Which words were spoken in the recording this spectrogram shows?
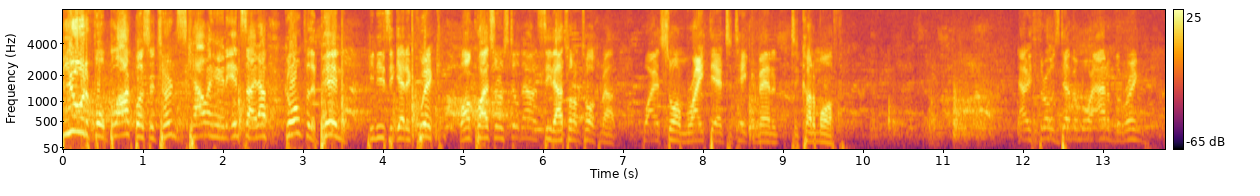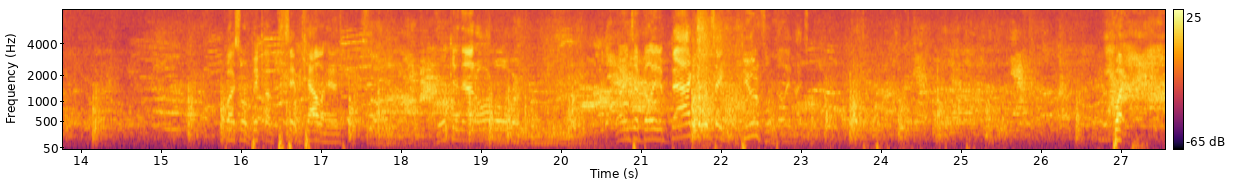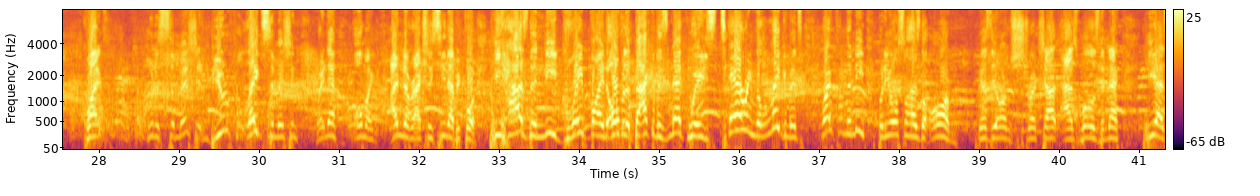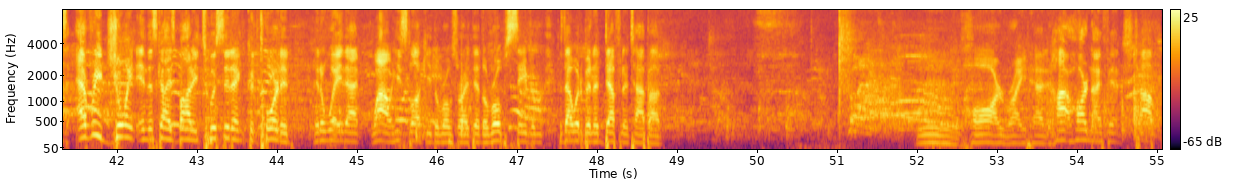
Beautiful blockbuster. Turns Callihan inside out. Going for the pin. He needs to get it quick. While Quiet Storm's still down. See, that's what I'm talking about. Quiet Storm right there to take advantage, to cut him off. Now he throws Devon Moore out of the ring. Quiet Storm picking up Sami Callihan. Working that arm over. Right into belly to back. It looks like beautiful belly back. Quiet. With a submission. Beautiful leg submission right now. Oh my, I've never actually seen that before. He has the knee grapevine over the back of his neck where he's tearing the ligaments right from the knee, but he also has the arm. He has the arm stretched out as well as the neck. He has every joint in this guy's body twisted and contorted in a way that, wow, he's lucky the rope's right there. The rope saved him because that would have been a definite tap out. Ooh, hard right hand, hard, knife edge chop.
